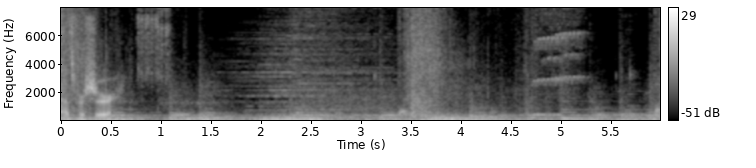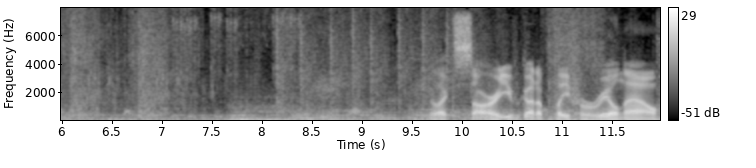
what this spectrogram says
That's for sure. They're like, sorry, you've got to play for real now.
